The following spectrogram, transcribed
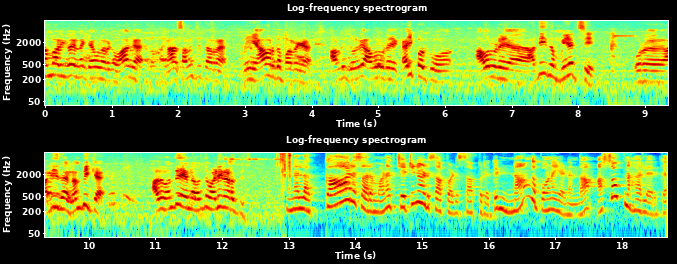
சம்பாதிக்கல என்ன கேவலம் இருக்கு? வாங்க நான் சமைச்சு தர்றேன். நீங்கள் வியாபாரத்தை பண்ணுங்க அப்படின்னு சொல்லி அவளுடைய கைப்பக்குவம் அவளுடைய அதீத முயற்சி ஒரு அதீத நம்பிக்கை அது வந்து என்னை வந்து வழி நடத்துச்சு. நல்லா காரசாரமான செட்டிநாடு சாப்பாடு சாப்பிட்றதுக்கு நாங்கள் போன இடம் தான் அசோக் நகரில் இருக்க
